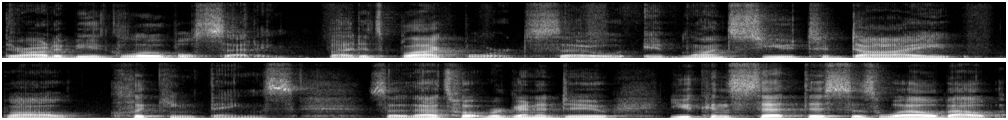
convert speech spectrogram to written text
There ought to be a global setting but it's Blackboard, so it wants you to die while clicking things. So that's what we're going to do. You can set this as well about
